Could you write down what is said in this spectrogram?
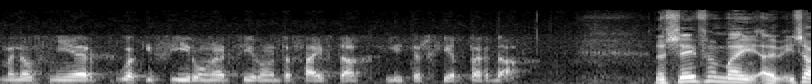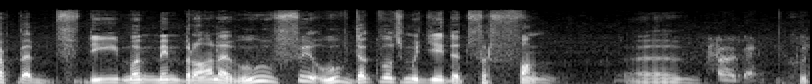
min of meer ook die 400 450 liter gee per dag. Nou sê vir my uh, Isak die membrane, hoe veel, hoe dikwels moet jy dit vervang? Ehm uh, Okay. Goed.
